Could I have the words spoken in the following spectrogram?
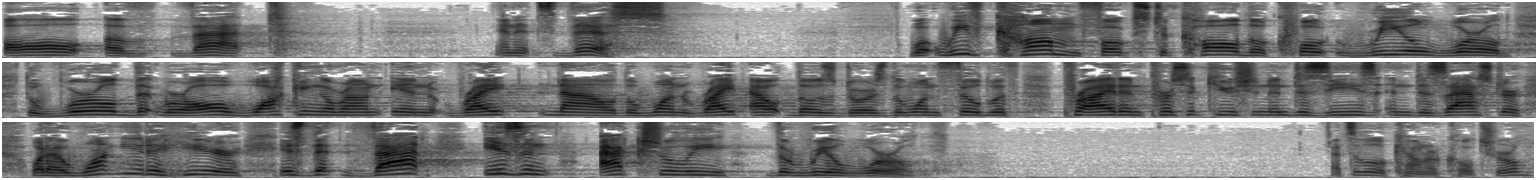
all of that. And it's this What we've come, folks, to call the quote real world, the world that we're all walking around in right now, the one right out those doors, the one filled with pride and persecution and disease and disaster, what I want you to hear is that that isn't actually the real world. That's a little countercultural.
